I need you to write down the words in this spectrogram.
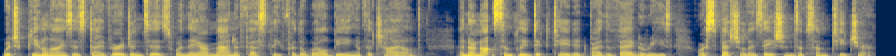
which penalizes divergences when they are manifestly for the well being of the child, and are not simply dictated by the vagaries or specializations of some teacher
